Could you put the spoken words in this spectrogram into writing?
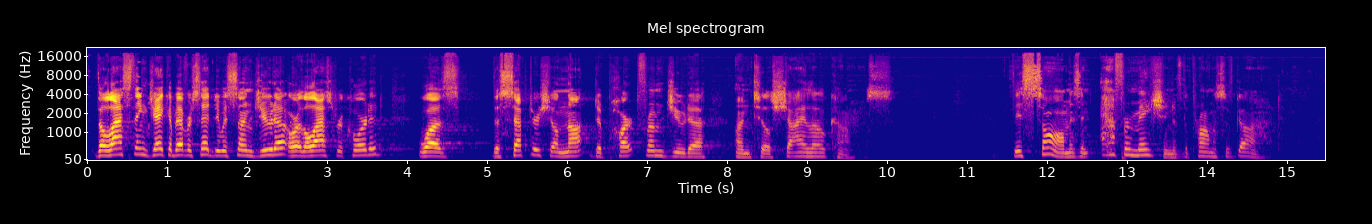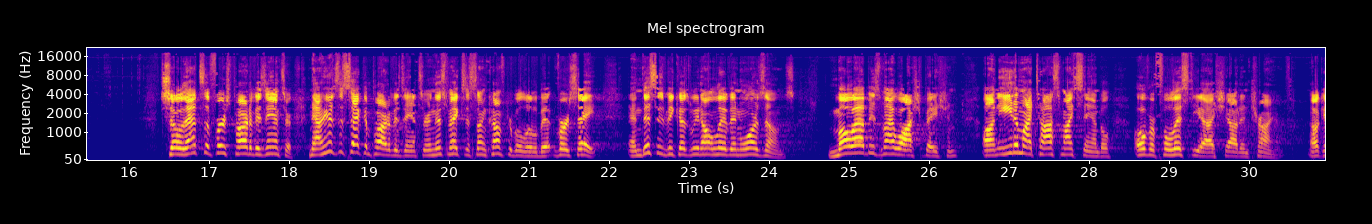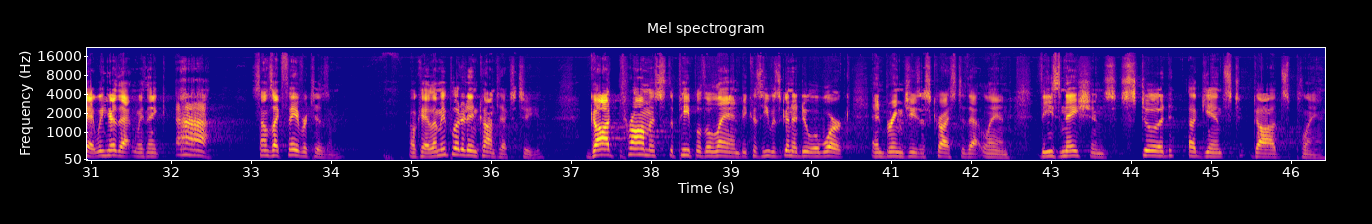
The last thing Jacob ever said to his son Judah, or the last recorded, was, The scepter shall not depart from Judah until Shiloh comes. This psalm is an affirmation of the promise of God. So that's the first part of his answer. Now, here's the second part of his answer, and this makes us uncomfortable a little bit. Verse 8. And this is because we don't live in war zones. Moab is my wash basin. On Edom, I toss my sandal. Over Philistia, I shout in triumph. Okay, we hear that and we think, ah, sounds like favoritism. Okay, let me put it in context to you. God promised the people the land because he was going to do a work and bring Jesus Christ to that land. These nations stood against God's plan.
